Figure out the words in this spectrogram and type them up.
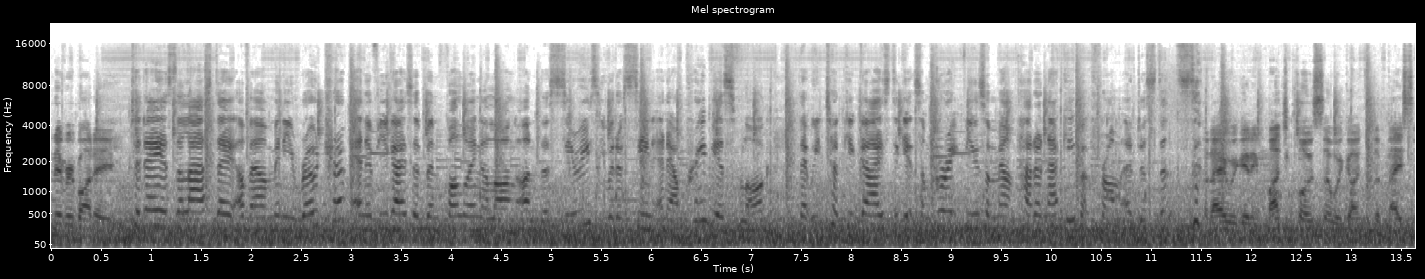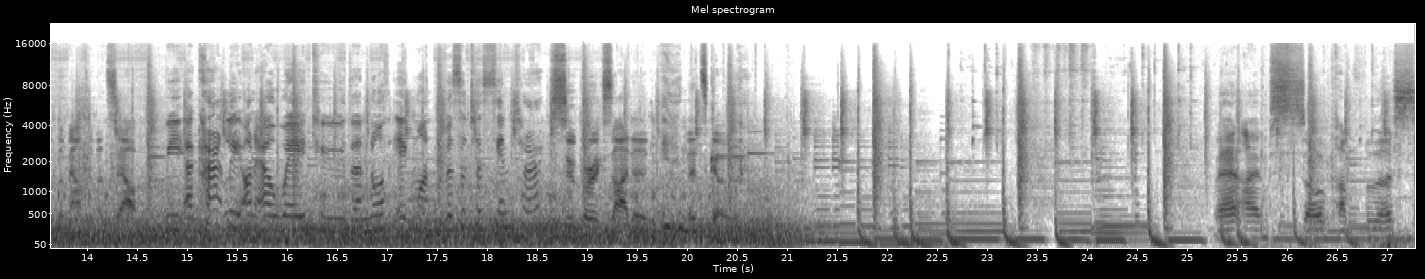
afternoon, everybody. Today is the last day of our mini road trip, and if you guys have been following along on the series, you would have seen in our previous vlog that we took you guys to get some great views of Mount Taranaki, but from a distance. Today we're getting much closer. We're going to the base of the mountain itself. We are currently on our way to the North Egmont Visitor Centre. Super excited. Let's go. Man, I'm so pumped for this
